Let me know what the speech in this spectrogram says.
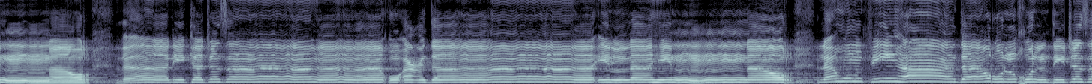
النار. ذلك جزاء أعداء الله النار. لهم فيها دار الخلد جزاء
